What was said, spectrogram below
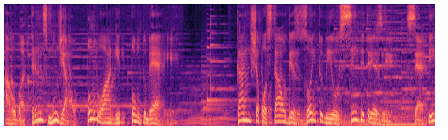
arroba transmundial.org.br Caixa Postal 18.113 CEP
